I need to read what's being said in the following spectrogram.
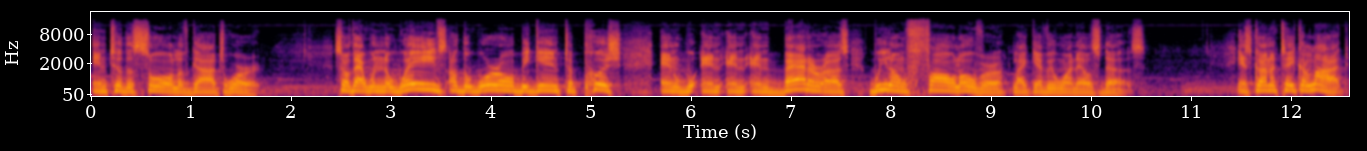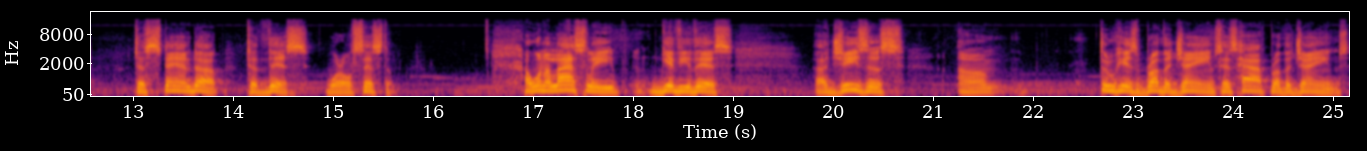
into the soil of God's Word. So that when the waves of the world begin to push and, and, and, and batter us, we don't fall over like everyone else does. It's going to take a lot to stand up to this world system. I want to lastly give you this. Uh, Jesus um, through his brother James, his half brother James,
